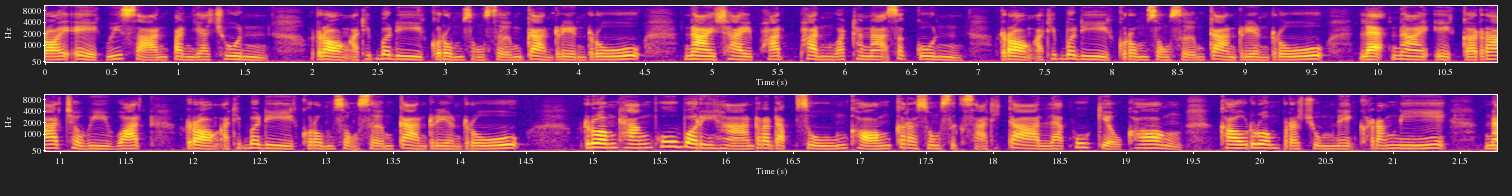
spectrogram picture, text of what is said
ร้อยเอกวิสารปัญญาชุน รองอธิบดีกรมส่งเสริมการเรียนรู้ นายชัยพัฒน์พันวัฒนสกุล รองอธิบดีกรมส่งเสริมการเรียนรู้ และนายเอกราชชวีวัฒน์รองอธิบดีกรมส่งเสริมการเรียนรู้ รวมทั้งผู้บริหารระดับสูงของกระทรวงศึกษาธิการและผู้เกี่ยวข้อง เข้าร่วมประชุมในครั้งนี้ ณ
